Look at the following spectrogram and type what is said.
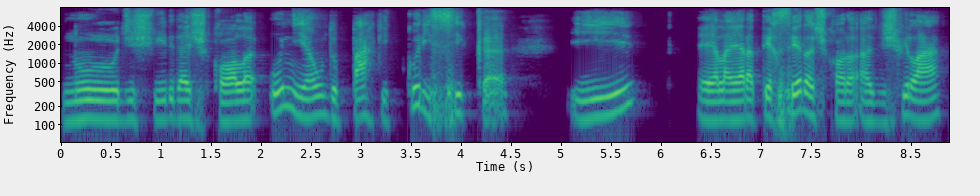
no desfile da escola União do Parque Curicica. E ela era a terceira escola a desfilar.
